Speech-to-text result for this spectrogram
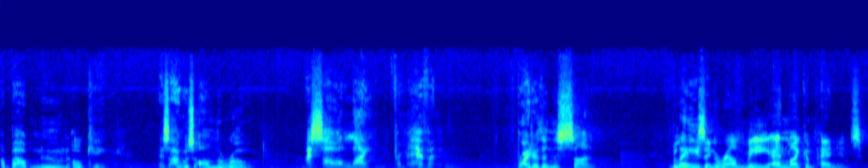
About noon, O king, as I was on the road, I saw a light from heaven, brighter than the sun, blazing around me and my companions.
